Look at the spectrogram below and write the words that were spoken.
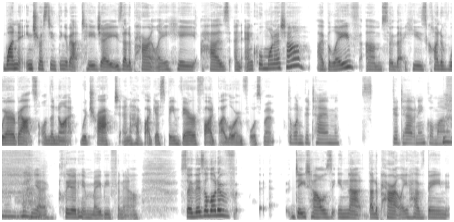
One interesting thing about TJ is that apparently he has an ankle monitor, I believe, um, so that his kind of whereabouts on the night were tracked and have, I guess, been verified by law enforcement. The one good time it's good to have an ankle monitor. yeah, cleared him maybe for now. So there's a lot of details in that that apparently have been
